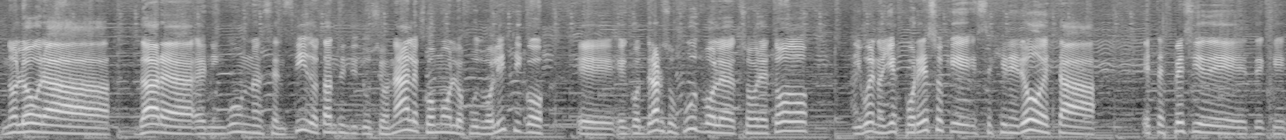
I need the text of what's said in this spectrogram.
no logra dar eh, en ningún sentido, tanto institucional como lo futbolístico, encontrar su fútbol sobre todo. Y bueno, y es por eso que se generó esta, esta especie de, de que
